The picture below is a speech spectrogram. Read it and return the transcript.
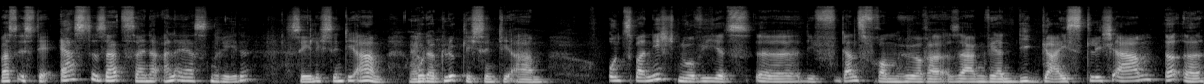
Was ist der erste Satz seiner allerersten Rede? Selig sind die Armen Ja. oder glücklich sind die Armen. Und zwar nicht nur, wie jetzt äh, die ganz frommen Hörer sagen werden, die geistlich Armen. Äh, äh.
